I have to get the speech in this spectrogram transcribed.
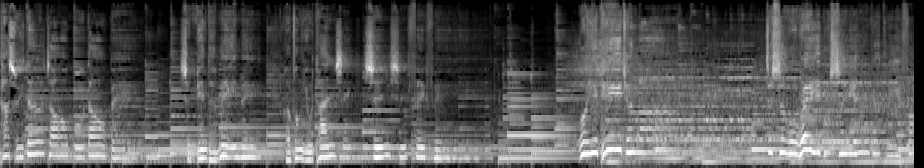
她睡得找不到北。身边的妹妹和朋友谈谁是是非非。我也疲倦了，这是我唯一不失眠的地方。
